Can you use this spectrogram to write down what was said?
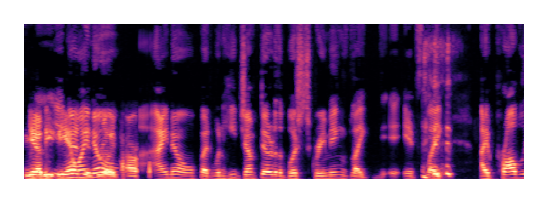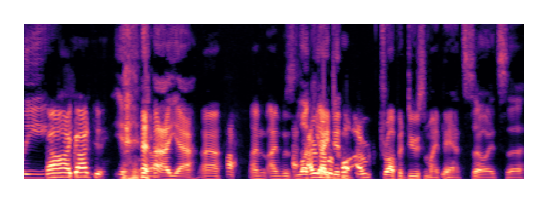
Yeah, the, You the know, end I is know, really powerful. I know, but when he jumped out of the bush screaming, like it's like I probably No, I got you. yeah yeah. Uh, I'm I was lucky I, remember didn't Paul- I drop a deuce in my Yeah. pants, so it's uh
